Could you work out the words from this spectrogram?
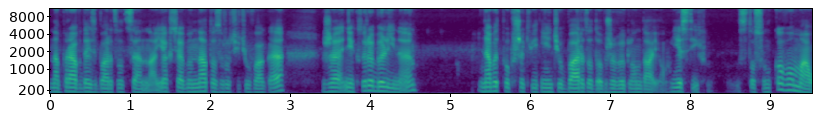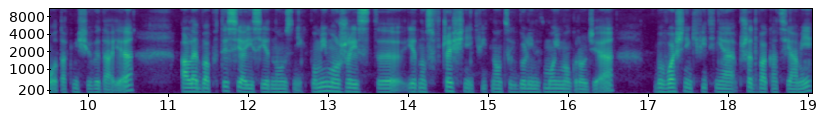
naprawdę jest bardzo cenna. Ja chciałabym na to zwrócić uwagę, że niektóre byliny nawet po przekwitnięciu bardzo dobrze wyglądają. Jest ich stosunkowo mało, tak mi się wydaje, ale baptysja jest jedną z nich. Pomimo, że jest e, jedną z wcześniej kwitnących bylin w moim ogrodzie, bo właśnie kwitnie przed wakacjami,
